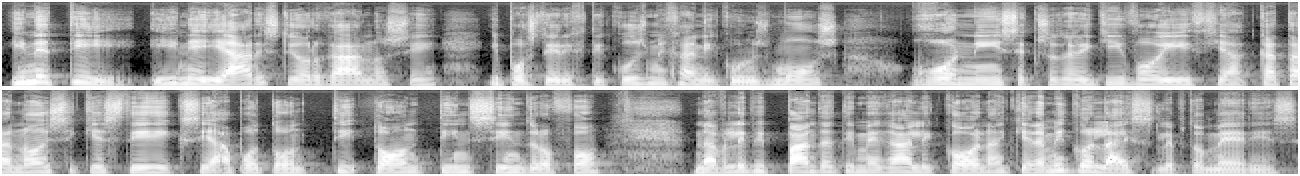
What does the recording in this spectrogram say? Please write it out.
Είναι τι, είναι η άριστη οργάνωση, υποστηρικτικούς μηχανισμού, γονείς, εξωτερική βοήθεια, κατανόηση και στήριξη από τον, τον την σύντροφο, να βλέπει πάντα τη μεγάλη εικόνα και να μην κολλάει στις λεπτομέρειες.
